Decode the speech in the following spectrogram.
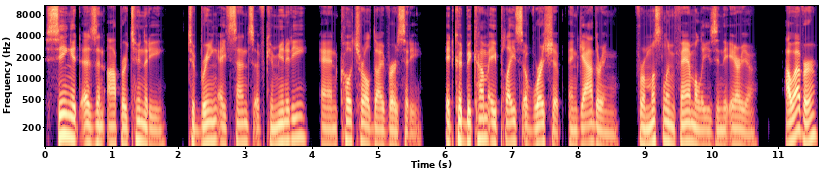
seeing it as an opportunity to bring a sense of community and cultural diversity. It could become a place of worship and gathering for Muslim families in the area. However,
